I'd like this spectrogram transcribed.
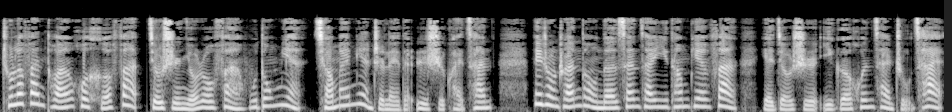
除了饭团或盒饭，就是牛肉饭、乌冬面、荞麦面之类的日式快餐。那种传统的三菜一汤便饭，也就是一个荤菜、主菜，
